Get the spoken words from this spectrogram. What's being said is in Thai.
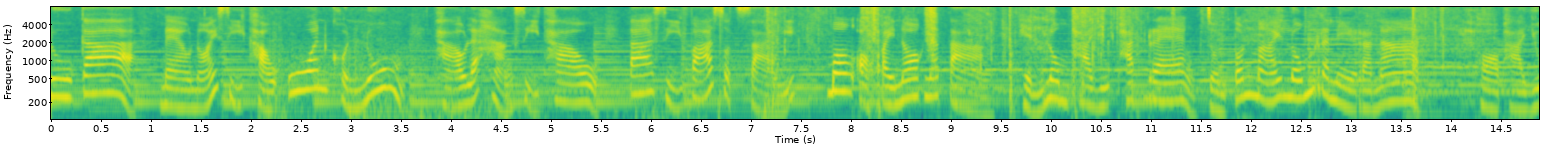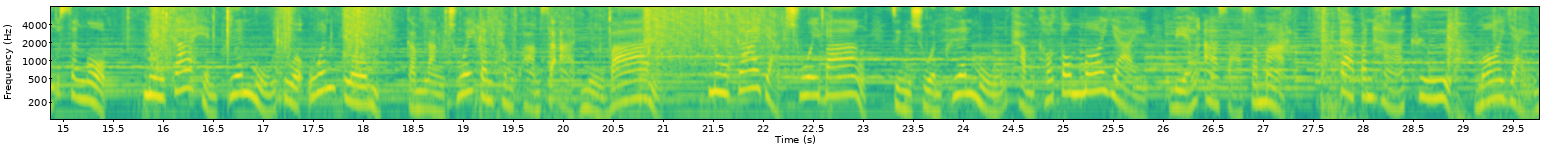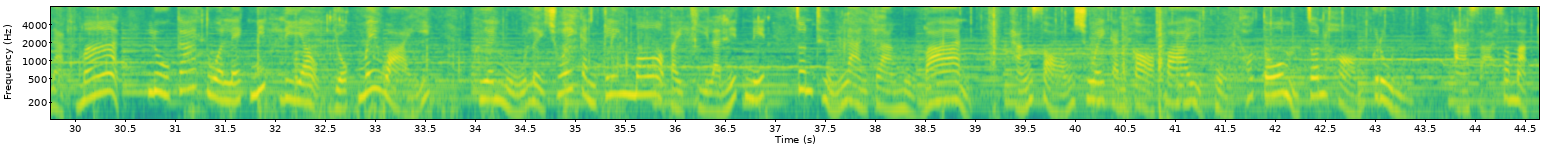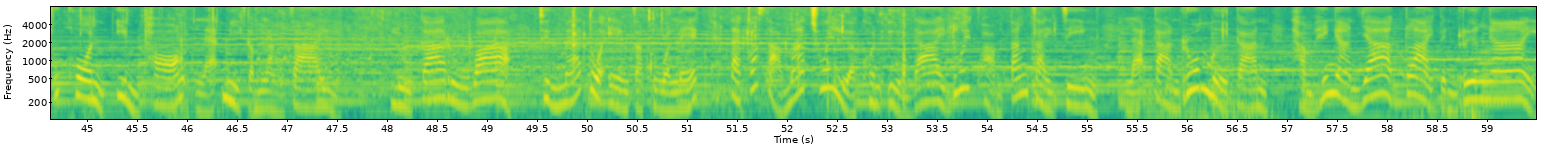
ลูก้า แมวน้อยสีขาวอ้วน ขนนุ่ม เท้าและหางสีเทา ตาสีฟ้าสดใส มองออกไปนอกหน้าต่าง เห็นลมพายุพัดแรงจนต้นไม้ล้มระเนระนาด พอพายุสงบ ลูก้าเห็นเพื่อนหมูตัวอ้วนกลมกำลังช่วยกันทำความสะอาดหมู่บ้าน ลูก้าอยากช่วยบ้าง จึงชวนเพื่อนหมูทำข้าวต้มหม้อใหญ่ เลี้ยงอาสาสมัคร แต่ปัญหาคือหม้อใหญ่หนักมาก ลูก้าตัวเล็กนิดเดียวยกไม่ไหว เพื่อนหมูเลยช่วยกันกลิ้งหม้อไปทีละนิดนิดๆจนถึงลานกลางหมู่บ้าน ทั้งสองช่วยกันก่อไฟหุงข้าวต้มจนหอมกรุ่น อาสาสมัครทุกคนอิ่มท้องและมีกำลังใจ ลูก้ารู้ว่า ถึงแม้ตัวเองจะตัวเล็ก แต่ก็สามารถช่วยเหลือคนอื่นได้ด้วยความตั้งใจจริง และการร่วมมือกันทำให้งานยากกลายเป็นเรื่องง่าย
